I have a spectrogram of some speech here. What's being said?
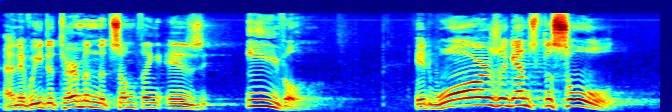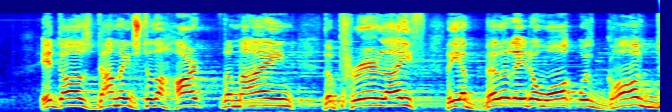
And if we determine that something is evil, it wars against the soul. It does damage to the heart, the mind, the prayer life, the ability to walk with God.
